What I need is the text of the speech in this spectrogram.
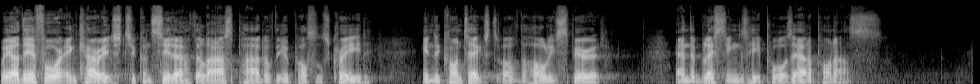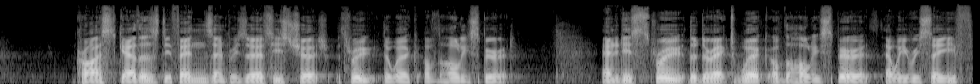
We are therefore encouraged to consider the last part of the Apostles' Creed in the context of the Holy Spirit and the blessings he pours out upon us. Christ gathers, defends, and preserves his church through the work of the Holy Spirit. And it is through the direct work of the Holy Spirit that we receive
